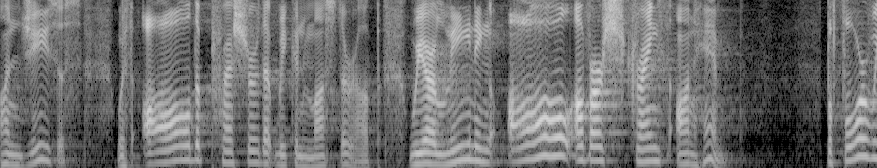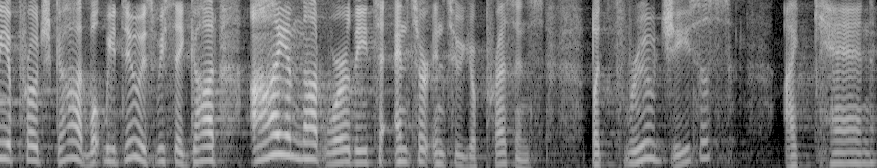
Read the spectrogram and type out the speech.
on Jesus with all the pressure that we can muster up. We are leaning all of our strength on Him. Before we approach God, what we do is we say, God, I am not worthy to enter into your presence, but through Jesus, I can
